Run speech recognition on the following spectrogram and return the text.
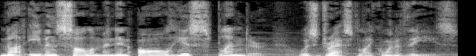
not even Solomon in all his splendor was dressed like one of these.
